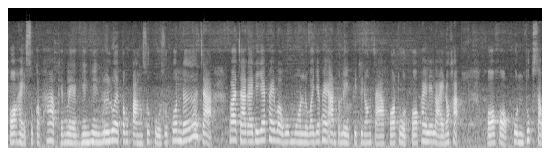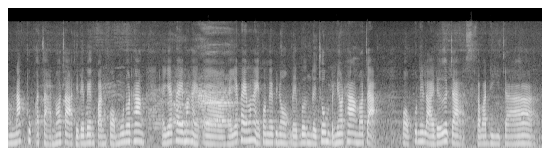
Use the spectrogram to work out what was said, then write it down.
ขอให้สุขภาพแข็งแรงเฮงๆรวยๆปังๆ สุขุสุขพ้นเด้อจ้ะว่าจาใดที่ยายไพ่เว้าบ่มวลหรือว่ายายไพ่อ่านตัวเลขผิดพี่น้องจ้าขอโทษขออภัยหลายๆเนาะค่ะขอขอบคุณทุกสำนักทุกอาจารย์เนาะจ้าที่ได้แบ่งปันข้อมูลแนวทางให้ยายไพ่มาให้เอ่อให้ยายไพ่มาให้พ่อแม่พี่น้องได้เบิ่งได้ชมเป็นแนวทางเนาะจ้าขอบคุณหลายๆเด้อจ้าสวัสดีจ้า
